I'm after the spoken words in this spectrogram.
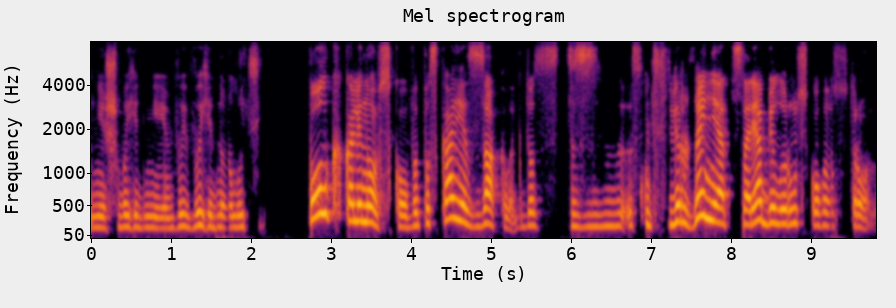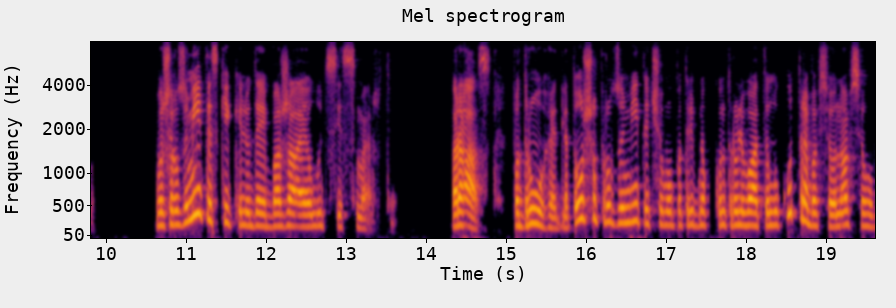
ніж вигідні ви- вигідно Луці. Полк Каліновського випускає заклик до з- з- з- зверження царя білоруського строну. Ви ж розумієте, скільки людей бажає Луці смерти? Раз. По-друге, для того, щоб розуміти, чому потрібно контролювати Луку, треба всього-навсього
